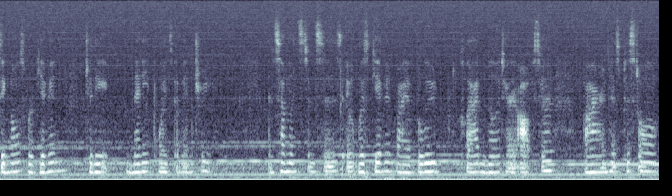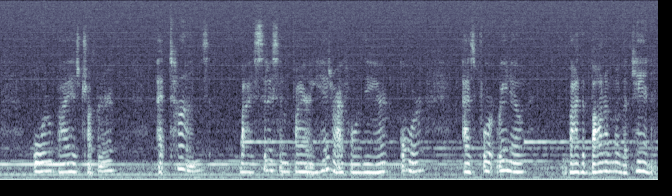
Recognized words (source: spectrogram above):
signals were given to the many points of entry. In some instances, it was given by a blue clad military officer firing his pistol or by his trumpeter, at times by a citizen firing his rifle in the air, or as Fort Reno by the bottom of a cannon.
